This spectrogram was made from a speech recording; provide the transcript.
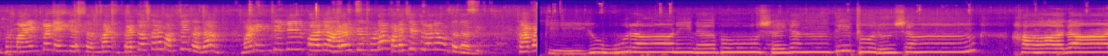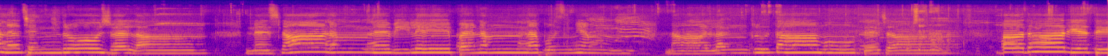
ఇప్పుడు మా ఇంట్లో ఏం చేస్తారు మన ప్రతి ఒక్కరం అంతే కదా? మన ఇంటికి పది ఆరోగ్యం కూడా మన చేతిలోనే ఉంటుంది అది. కాబట్టి పురుషం भूषयन्ति पुरुषं हारा न चन्द्रोज्ज्वलां न स्नानं न विलेपनं न पुण्यं नालङ्कृता मूर्धजा आधार्यते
